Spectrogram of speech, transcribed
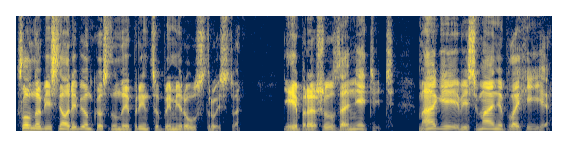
словно объяснял ребенку основные принципы мироустройства. И прошу заметить, маги весьма неплохие.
